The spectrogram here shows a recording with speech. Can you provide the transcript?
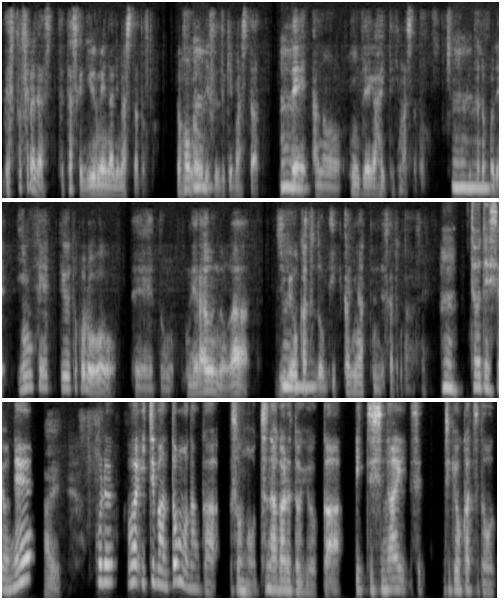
ベストセラーでして確かに有名になりましたと。で本が売り続けました。うんで、、あの、印税が入ってきましたと。ういったとこんろで、印税っていうところを、えっ、と、狙うのが事業活動の一環になってるんですかってことなんですね。うん。そうですよね。はい。これは一番ともなんか、その、つながるというか、一致しないせ事業活動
